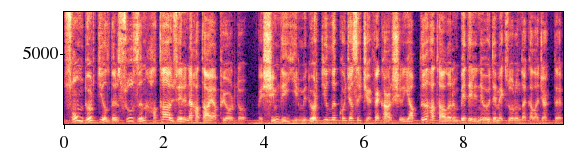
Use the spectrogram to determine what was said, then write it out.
Son 4 yıldır Susan hata üzerine hata yapıyordu ve şimdi 24 yıllık kocası Jeff'e karşı yaptığı hataların bedelini ödemek zorunda kalacaktı.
